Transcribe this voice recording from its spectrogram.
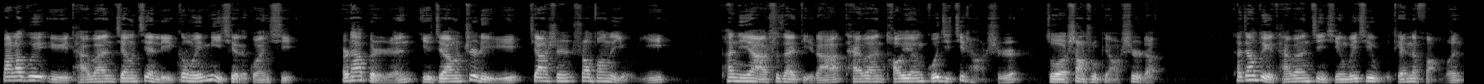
巴拉圭与台湾将建立更为密切的关系，而他本人也将致力于加深双方的友谊。潘尼亚是在抵达台湾桃园国际机场时做上述表示的。他将对台湾进行为期五天的访问。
